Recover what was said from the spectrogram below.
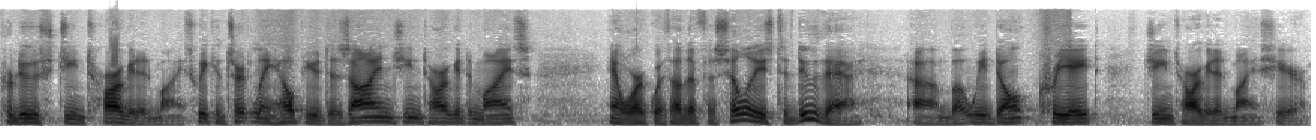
produce gene-targeted mice. We can certainly help you design gene-targeted mice and work with other facilities to do that, um, but we don't create gene-targeted mice here.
